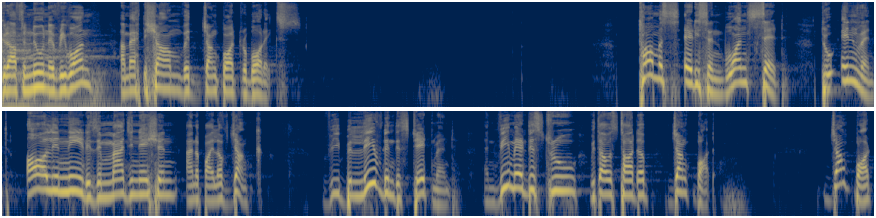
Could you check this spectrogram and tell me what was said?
Good afternoon, everyone. I'm Ehtisham with Junkbot Robotics. Thomas Edison once said, to invent, all you need is imagination and a pile of junk. We believed in this statement, and we made this true with our startup, Junkbot. Junkbot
